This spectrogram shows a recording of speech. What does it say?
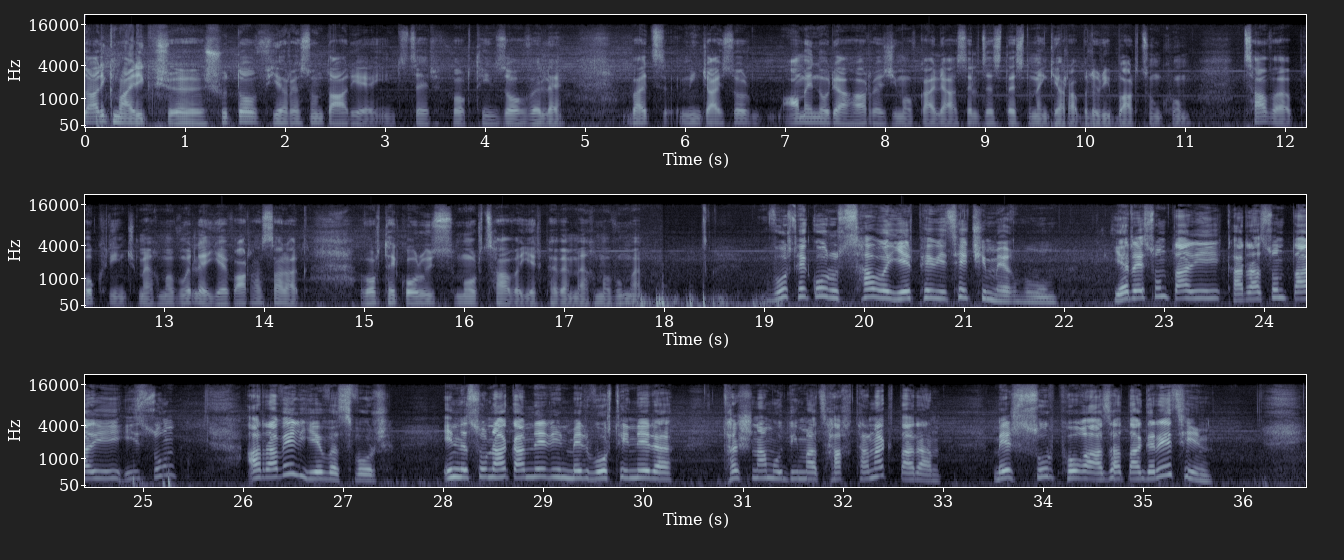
Զարիկ Մայրիկ շուտով 30 տարի է ինձ ծեր որդին զոհվել է, բայց մինչ այսօր ամենօրյա հար ռեժիմով կարելի ասել ձեզ տեսնում ենք երաբլուրի բարձունքում։ Ցավը փոքրինչ մեղմվել է եւ առհասարակ որդեկորույս մոր ցավը երբևէ մեղմվում է։ Որդեկորուս ցավը երբևիցե չի մեղմվում։ 30 տարի, 40 տարի, 50 առավել եւս որ 90-ականներին մեր ворթիները թշնամու դիմաց հաղթանակ տարան, մեր սուրբ հողը ազատագրեցին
